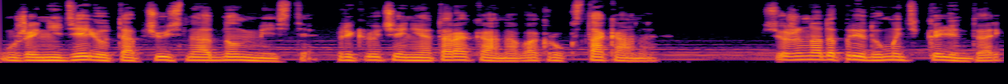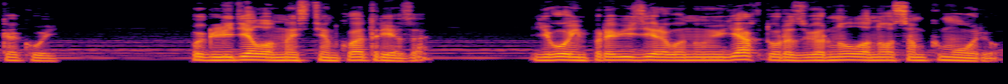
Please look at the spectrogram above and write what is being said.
Уже неделю топчусь на одном месте. Приключения таракана вокруг стакана. Все же надо придумать календарь какой. Поглядел он на стенку отреза. Его импровизированную яхту развернуло носом к морю.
